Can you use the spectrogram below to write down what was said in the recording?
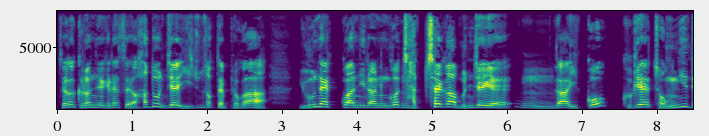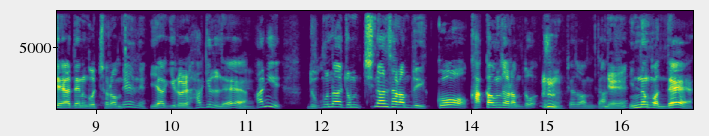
제가 그런 얘기를 했어요. 하도 이제 이준석 대표가 윤핵관이라는 것 음. 자체가 문제가 음. 있고 그게 정리돼야 되는 것처럼 네네. 네. 이야기를 하길래 네. 아니 누구나 좀 친한 사람도 있고 가까운 사람도 죄송합니다 네. 있는 건데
